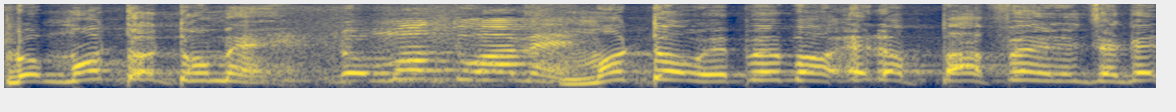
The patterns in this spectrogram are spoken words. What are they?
ɖo mɔto tó mɛ ɖo mɔtoa me mɔto wo eƒe bɔ eɖɔ parfum ɖe tsɛkɛ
